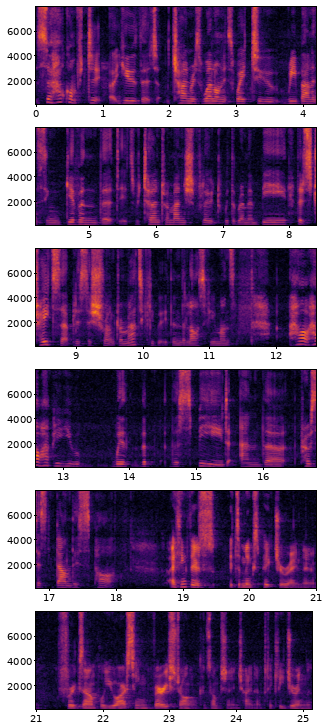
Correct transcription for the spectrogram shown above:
So, how confident are you that China is well on its way to rebalancing, given that it's returned to a managed float with the renminbi, that its trade surplus has shrunk dramatically within the last few months? How, how happy are you with the, the speed and the process down this path? I think there's it's a mixed picture right now for example, you are seeing very strong consumption in China, particularly during the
